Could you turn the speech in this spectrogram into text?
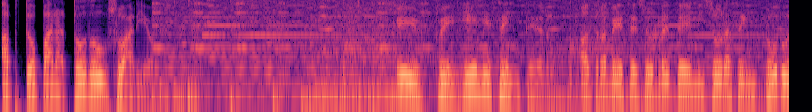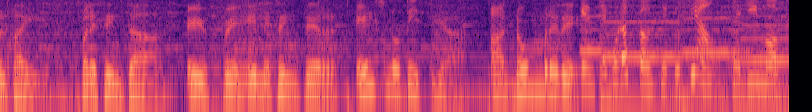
apto para todo usuario. FM Center, a través de su red de emisoras en todo el país, presenta FM Center es noticia, a nombre de... En Seguros Constitución seguimos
